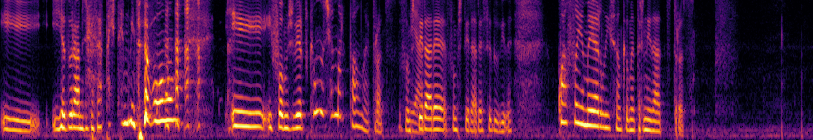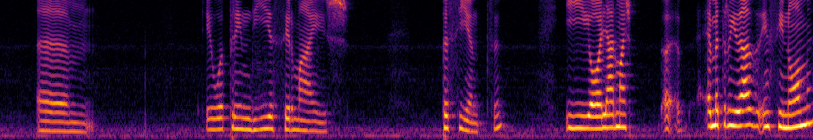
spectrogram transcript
e, e adorámos e pensámos, pá, isto é muito bom. e, e fomos ver, porque ele não se chama Marco Paulo, não é? Pronto, fomos, Yeah. tirar a- fomos tirar essa dúvida. Qual foi a maior lição que a maternidade te trouxe? Ahm, eu aprendi a ser mais paciente e a olhar mais. A, a maternidade ensinou-me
